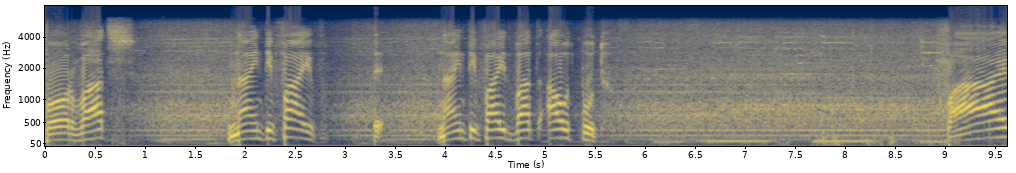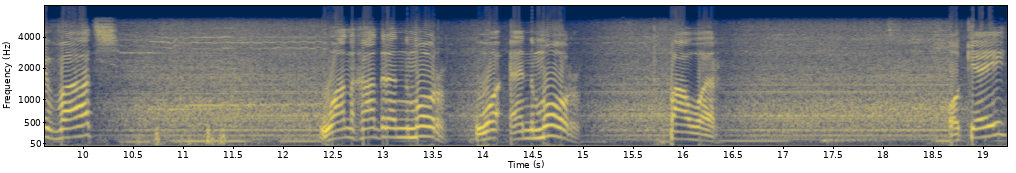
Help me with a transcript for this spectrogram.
4 watts. 95 eh, 95 watt output. 5 watts. 100 more and more power. Okay?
